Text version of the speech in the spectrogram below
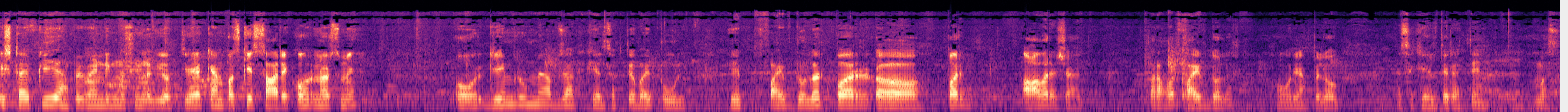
इस टाइप की यहाँ पे वेंडिंग मशीन लगी होती है कैंपस के सारे कॉर्नर्स में। और गेम रूम में आप जाके खेल सकते हो भाई पूल ये फाइव डॉलर पर आ, पर आवर है शायद। पर आवर फाइव डॉलर और यहाँ पे लोग ऐसे खेलते रहते हैं। बस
